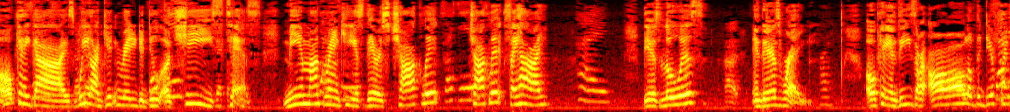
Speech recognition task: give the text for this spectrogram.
Okay, guys, we are getting ready to do a cheese test. Me and my grandkids, there is chocolate. Chocolate, say hi. Hi. There's Lewis, Hi. and there's Ray. Hi. Okay, and these are all of the different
